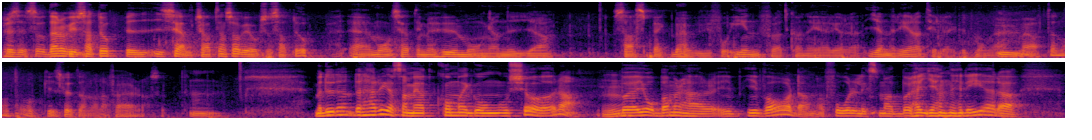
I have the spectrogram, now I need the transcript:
Precis, och där har vi satt upp i, i säljchatten så har vi också satt upp eh, målsättning med hur många nya suspect behöver vi få in för att kunna generera, generera tillräckligt många mm. möten och, och, i slutändan affärer. Mm. Men du, den, den, här resan med att komma igång och köra, mm. börja jobba med det här i, i vardagen och få det liksom att börja generera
